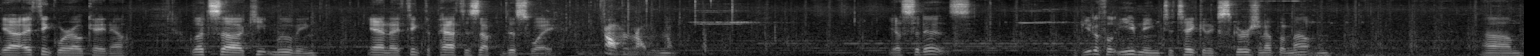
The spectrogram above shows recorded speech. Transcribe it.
yeah, I think we're okay now. Let's uh, keep moving. And I think the path is up this way. Yes, it is. A beautiful evening to take an excursion up a mountain. Um,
